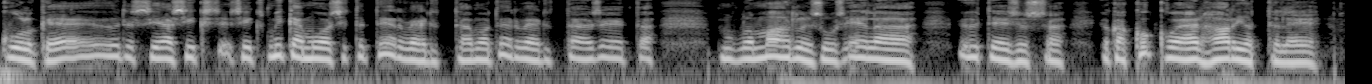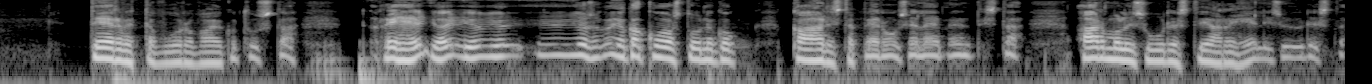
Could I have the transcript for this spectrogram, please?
kulkee yhdessä ja siksi, siksi mikä mua sitten tervehdyttää, mua tervehdyttää se, että mulla on mahdollisuus elää yhteisössä, joka koko ajan harjoittelee tervettä vuorovaikutusta, joka koostuu niin kahdesta peruselementistä, armollisuudesta ja rehellisyydestä.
